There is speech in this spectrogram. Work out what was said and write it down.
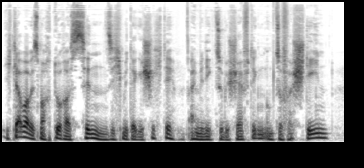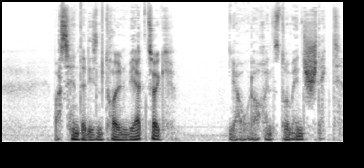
Ich glaube aber, es macht durchaus Sinn, sich mit der Geschichte ein wenig zu beschäftigen, um zu verstehen, was hinter diesem tollen Werkzeug, ja, oder auch Instrument steckt.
